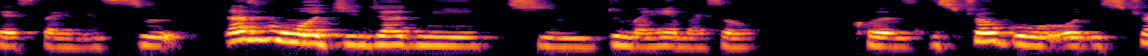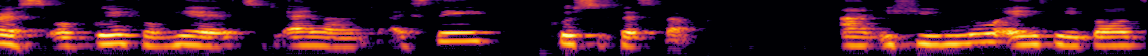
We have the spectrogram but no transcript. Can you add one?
hairstylists. So that's even what gingered me to do my hair myself because the struggle or the stress of going from here to the island, I stay close to Festac. And if you know anything about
